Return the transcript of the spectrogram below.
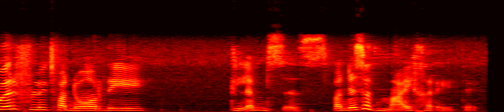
oorvloed van daardie glimpses, want dis wat my gered het.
